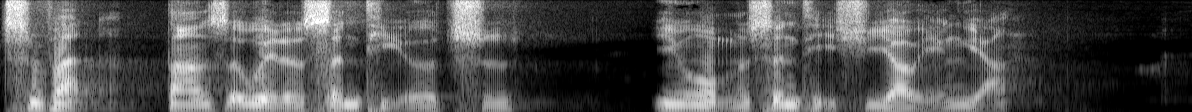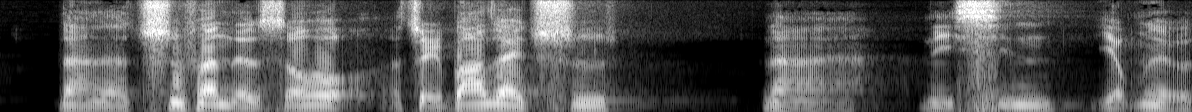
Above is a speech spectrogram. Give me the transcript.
吃饭当然是为了身体而吃，因为我们身体需要营养。那吃饭的时候，嘴巴在吃，那你心有没有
